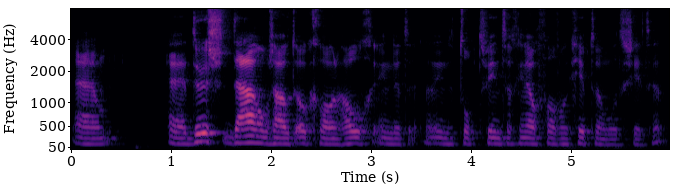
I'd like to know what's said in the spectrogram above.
Ehm, Eh, dus daarom zou het ook gewoon hoog in de, in de top 20 in elk geval van crypto moeten zitten.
